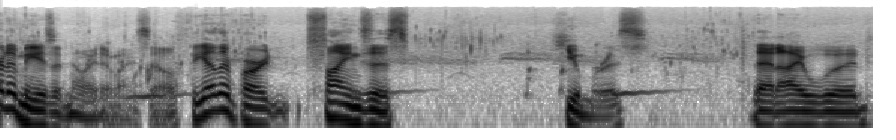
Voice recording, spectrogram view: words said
part of me is annoyed at myself. The other part finds this humorous that I would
